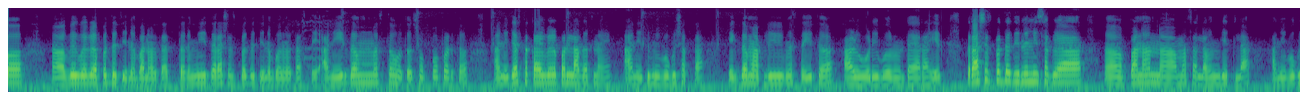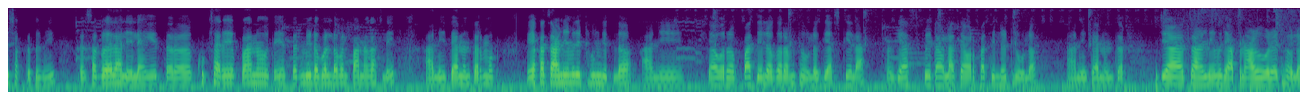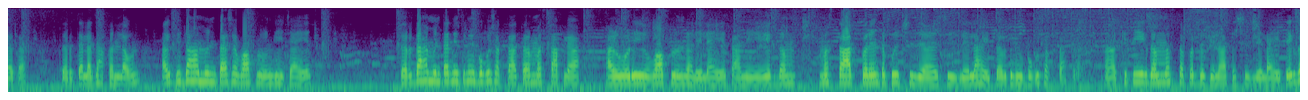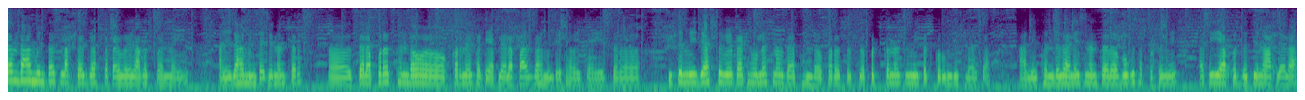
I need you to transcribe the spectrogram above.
वेगवेगळ्या पद्धतीनं बनवतात. तर मी तर अशाच पद्धतीनं बनवत असते आणि एकदम मस्त होतं सोपं पडतं आणि जास्त काही वेळ पण लागत नाही. आणि तुम्ही बघू शकता एकदम आपली मस्त इथं आळूवडी बनवून तयार आहेत. तर अशाच पद्धतीनं मी सगळ्या पानांना मसाला लावून घेतला आणि बघू शकता तुम्ही. तर सगळं झालेलं आहे. तर खूप सारे पानं होते. तर मी डबल डबल पानं घातले. आणि त्यानंतर मग एका चाळणीमध्ये ठेवून घेतलं. आणि त्यावर पातेलं गरम ठेवलं. गॅस केला. गॅस पेटावला. त्यावर पातेलं ठेवलं. आणि त्यानंतर ज्या चाळणीमध्ये आपण आळूवड्या ठेवल्या होत्या तर त्याला झाकण लावून अगदी दहा मिनटं अशा वाफळून घ्यायच्या आहेत. तर दहा मिनिटांनी तुम्ही बघू शकता तर मस्त आपल्या आळूवडी वापरून झालेल्या आहेत आणि एकदम मस्त आतपर्यंत पीठ शिज शिजलेलं आहे तर तुम्ही बघू शकता. किती एकदम मस्त पद्धतीनं असं शिजलेलं आहे. ते एकदम दहा मिनटंच लागतात जास्त काही वेळ लागत पण नाही. आणि दहा मिनटाच्या नंतर त्याला परत थंड करण्यासाठी आपल्याला पाच दहा मिनटं ठेवायचे आहे तर इथं मी जास्त वेळ का ठेवलंच नव्हता. थंड करतच पटकनच मी कट करून घेतला होता. आणि थंड झाल्याच्यानंतर बघू शकता तुम्ही असे या पद्धतीनं आपल्याला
